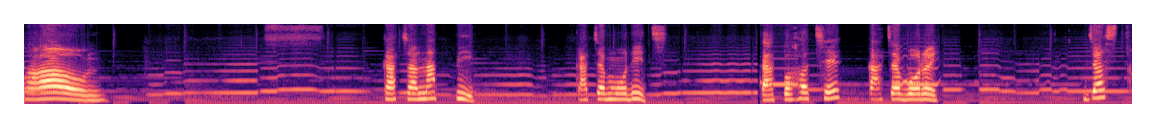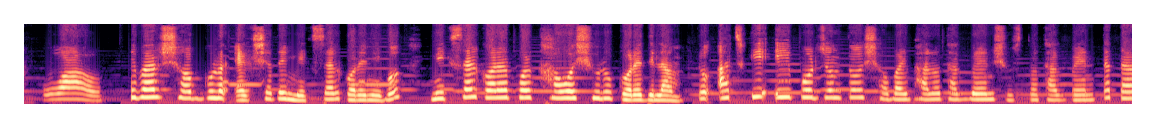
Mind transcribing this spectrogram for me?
ওয়াও কাঁচা নাপ্পি কাঁচা মরিচ, তারপর হচ্ছে কাঁচা বড়ই জাস্ট ওয়াও এবার সবগুলো একসাথে মিক্সার করে নিব। মিক্সার করার পর খাওয়া শুরু করে দিলাম। তো আজকে এই পর্যন্ত সবাই ভালো থাকবেন, সুস্থ থাকবেন। টাটা!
